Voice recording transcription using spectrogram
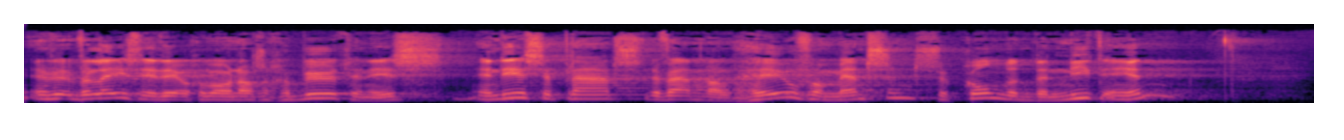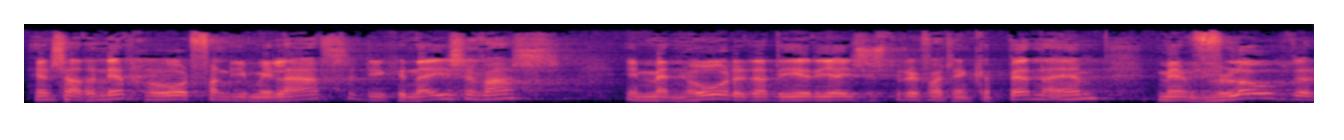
We lezen dit heel gewoon als een gebeurtenis. In de eerste plaats, er waren al heel veel mensen, ze konden er niet in. En ze hadden net gehoord van die Melaatse die genezen was. En men hoorde dat de Heer Jezus terug was in Capernaum. Men vloog er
